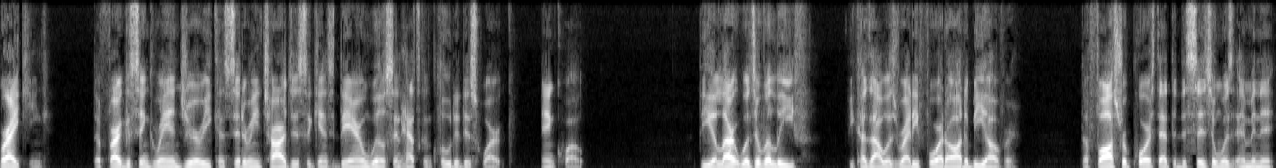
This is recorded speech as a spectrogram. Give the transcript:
breaking. The Ferguson grand jury considering charges against Darren Wilson has concluded its work. End quote. The alert was a relief because I was ready for it all to be over. The false reports that the decision was imminent,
